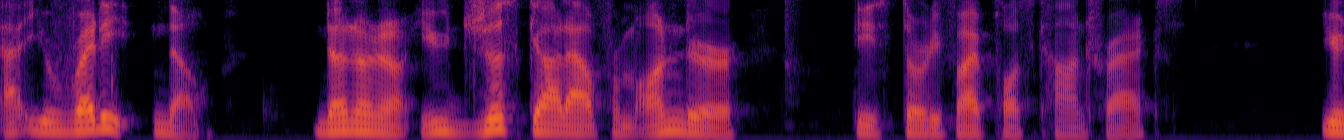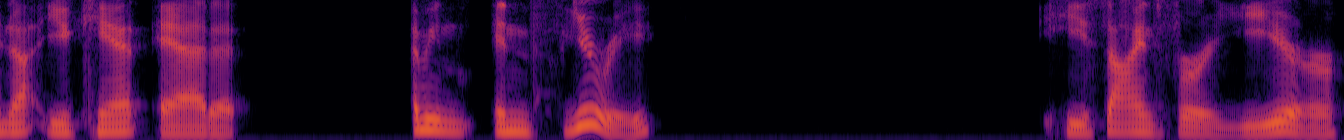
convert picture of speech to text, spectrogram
Uh, you ready? No, no, no, no. You just got out from under these 35 plus contracts. You're not, you can't add it. I mean, in theory, he signs for a year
